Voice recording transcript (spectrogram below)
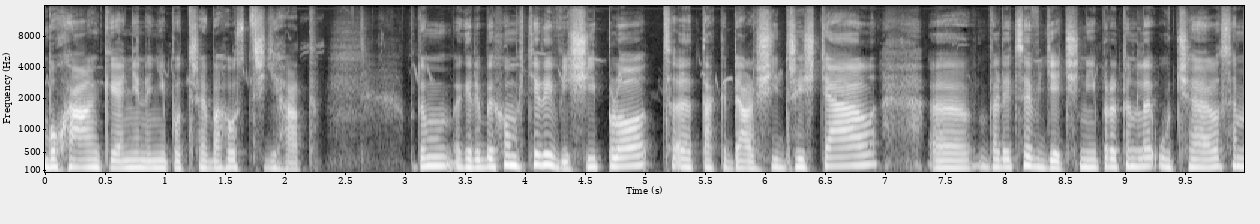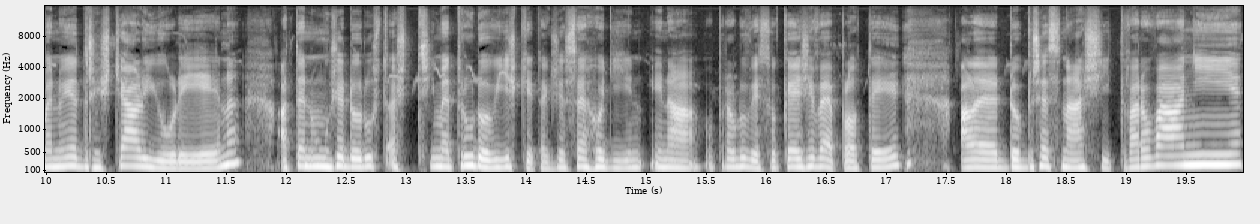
bochánky, ani není potřeba ho stříhat. Potom, kdybychom chtěli vyšší plot, eh, tak další dřišťál, eh, velice vděčný pro tenhle účel, se jmenuje dřišťál Julín a ten může dorůst až 3 metrů do výšky, takže se hodí i na opravdu vysoké živé ploty, ale dobře snáší tvarování,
